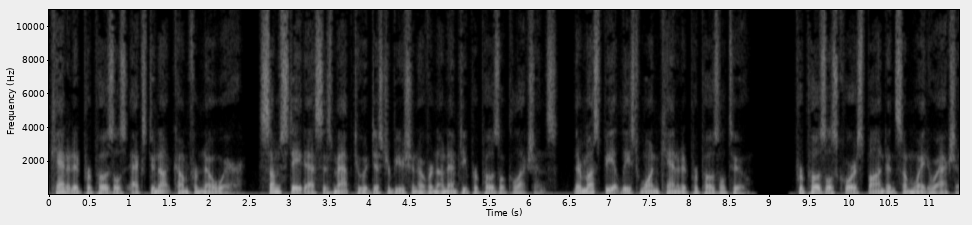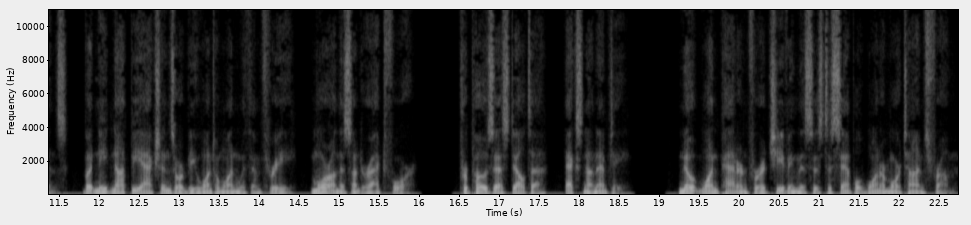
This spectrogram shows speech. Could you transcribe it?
Candidate proposals X do not come from nowhere. Some state S is mapped to a distribution over non empty proposal collections. There must be at least one candidate proposal too. Proposals correspond in some way to actions, but need not be actions or be one to one with them. 3. More on this under Act 4. Propose S delta, X non empty. Note one pattern for achieving this is to sample one or more times from.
